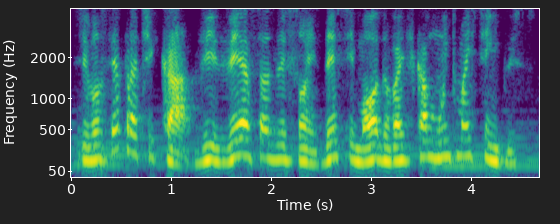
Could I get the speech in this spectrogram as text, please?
Se você praticar, viver essas lições desse modo, vai ficar muito mais simples.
